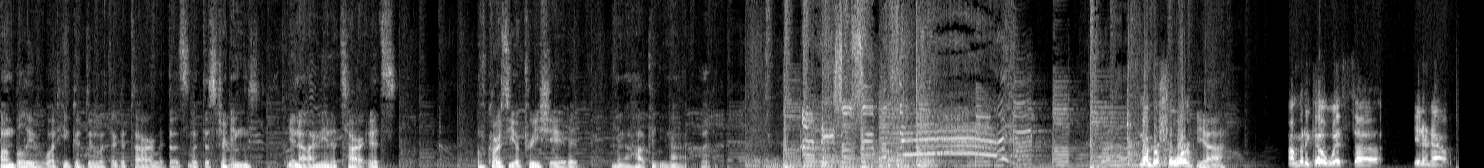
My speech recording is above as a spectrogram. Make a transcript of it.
unbelievable. What he could do with the guitar with those with the strings, you know. I mean, it's hard. It's of course you appreciate it. You know, how can you not? But I need some sympathy. Number four, yeah, I'm going to go with uh, In and Out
